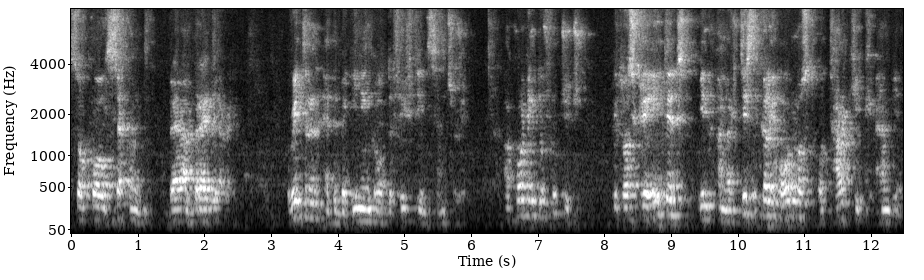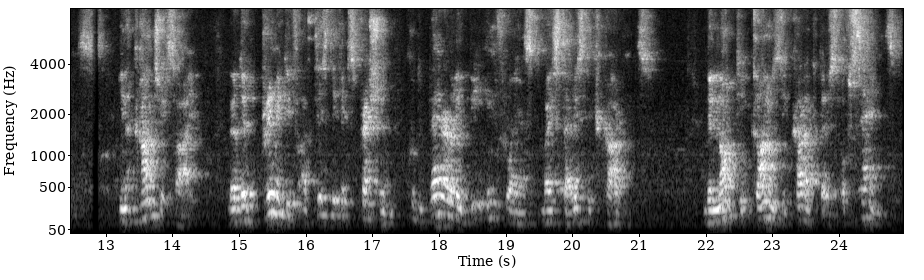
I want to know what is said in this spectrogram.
so-called second Beram Breviary, written at the beginning of the 15th century. According to Fucic, it was created in an artistically almost autarkic ambience, in a countryside, where the primitive artistic expression could barely be influenced by stylistic currents. The naughty, clumsy characters of saints,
